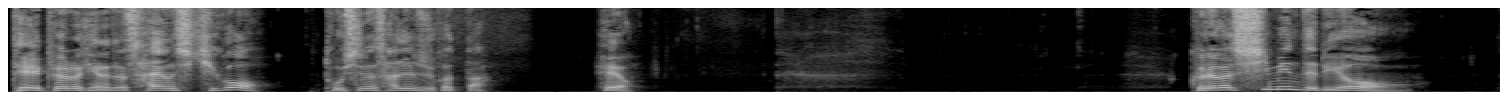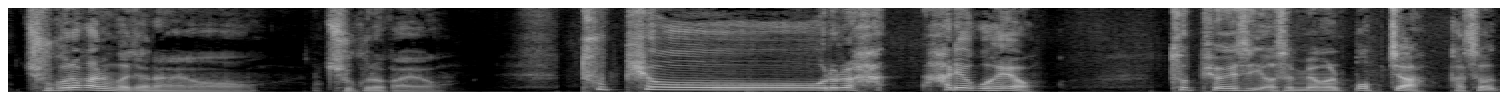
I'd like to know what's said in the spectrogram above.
대표로 걔네들 사형시키고 도시는 살려주겠다. 해요. 그래가 시민들이요 죽으러 가는 거잖아요. 죽으러 가요. 투표를 하, 하려고 해요. 투표에서 여섯 명을 뽑자 가서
